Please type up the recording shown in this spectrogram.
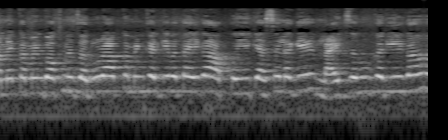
हमें कमेंट बॉक्स में ज़रूर आप कमेंट करके बताइएगा आपको ये कैसे लगे। लाइक ज़रूर करिएगा।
